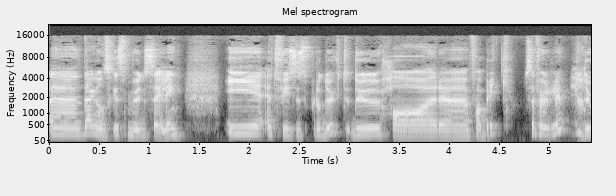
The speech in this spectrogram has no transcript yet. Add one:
Eh, Det er ganske smooth sailing. I et fysisk produkt du har eh, fabrikk, selvfølgelig. Du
